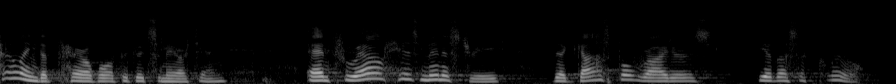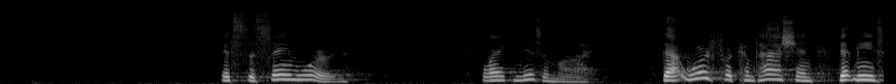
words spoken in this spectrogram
telling the parable of the Good Samaritan. And throughout his ministry, the gospel writers give us a clue. It's the same word, splanchnizomai. That word for compassion that means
